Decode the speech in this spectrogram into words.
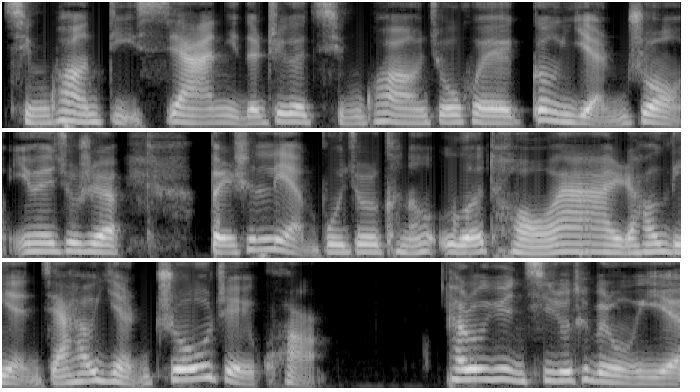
情况底下，你的这个情况就会更严重，因为就是本身脸部就是可能额头啊，然后脸颊还有眼周这一块儿。他说孕期就特别容易，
